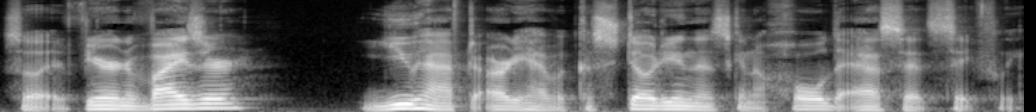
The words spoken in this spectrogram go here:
So if you're an advisor, you have to already have a custodian that's going to hold the assets safely.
